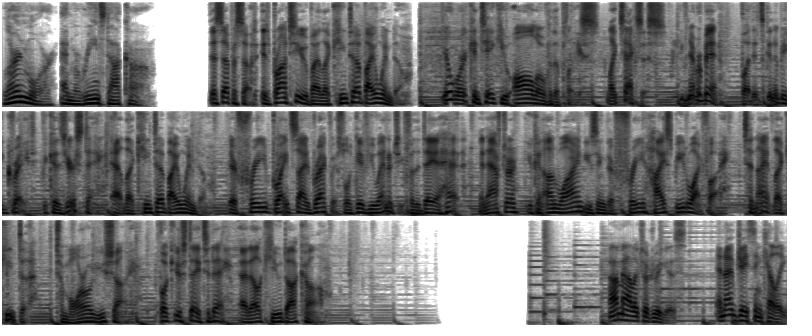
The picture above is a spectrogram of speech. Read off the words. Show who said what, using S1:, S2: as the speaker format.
S1: Learn more at marines.com.
S2: This episode is brought to you by La Quinta by Wyndham. Your work can take you all over the place, like Texas. You've never been, but it's going to be great because you're staying at La Quinta by Wyndham. Their free bright side breakfast will give you energy for the day ahead. And after, you can unwind using their free high speed Wi Fi. Tonight, La Quinta. Tomorrow, you shine. Book your stay today at lq.com.
S3: I'm Alex Rodriguez.
S4: And I'm Jason Kelly.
